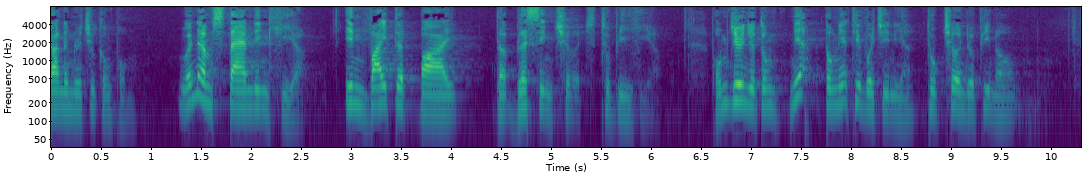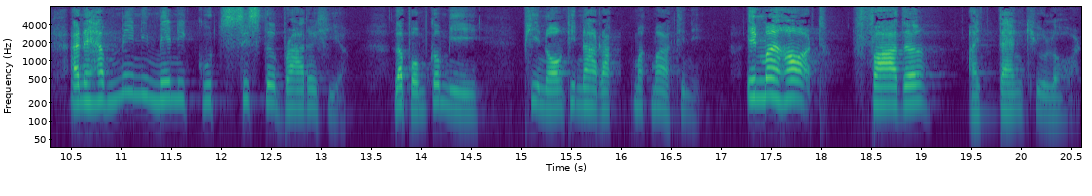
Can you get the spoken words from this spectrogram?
การดำเนินชีวิตของผม when I'm standing here invited by the blessing church to be here ผมยืนอยู่ตรงเนี้ยตรงเนี้ยที่เวอร์จิเนียถูกเชิญโดยพี่น้อง and I have many many good sister brother here แล้วผมก็มี พี่น้องที่น่ารักมาก ๆที่นี่ in my heart Father I thank you Lord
